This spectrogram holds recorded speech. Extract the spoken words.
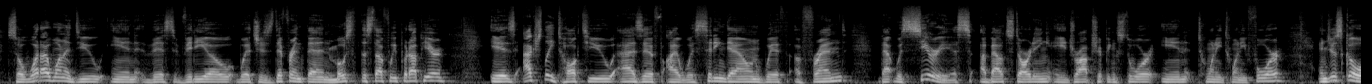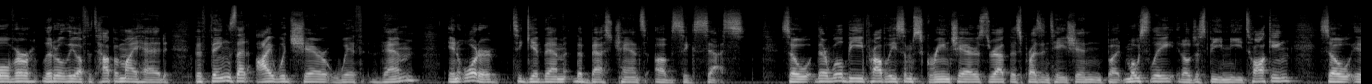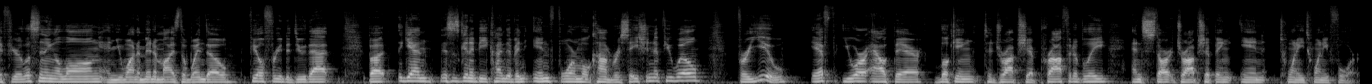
So what I wanna do in this video, which is different than most of the stuff we put up here, is actually talk to you as if I was sitting down with a friend that was serious about starting a dropshipping store in 2024 and just go over, literally off the top of my head, the things that I would share with them in order to give them the best chance of success. So there will be probably some screen shares throughout this presentation, but mostly it'll just be me talking. So if you're listening along and you want to minimize the window, feel free to do that. But again, this is going to be kind of an informal conversation, if you will, for you if you are out there looking to dropship profitably and start dropshipping in 2024.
